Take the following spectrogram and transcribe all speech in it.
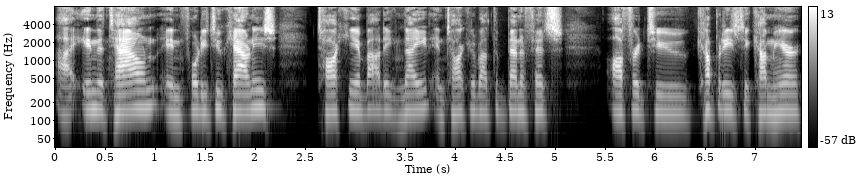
uh, in the town in 42 counties talking about Ignite and talking about the benefits offered to companies to come here.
